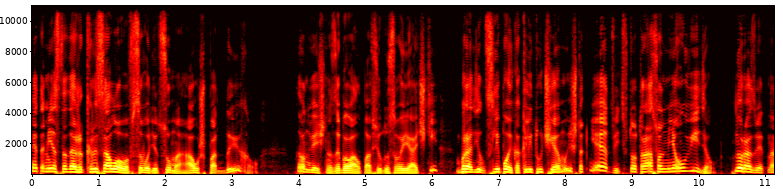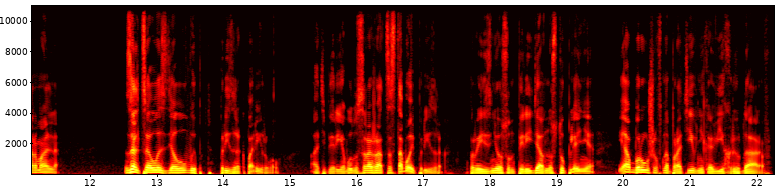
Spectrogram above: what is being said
Это место даже крысоловов сводит с ума, а уж подыхал. Он вечно забывал повсюду свои очки, бродил слепой, как летучая мышь. Так нет, ведь в тот раз он меня увидел. Ну разве это нормально? Зальцелло сделал выпад. Призрак парировал. «А теперь я буду сражаться с тобой, призрак», — произнес он, перейдя в наступление и обрушив на противника вихрь ударов.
